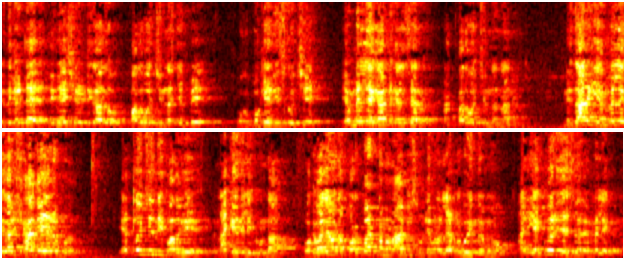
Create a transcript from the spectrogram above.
ఎందుకంటే దినేష్ రెడ్డి గారు పదవి వచ్చిందని చెప్పి ఒక బొకే తీసుకొచ్చి ఎమ్మెల్యే గారిని కలిశారు. నాకు పదవి వచ్చిందన్నాని. నిజానికి ఎమ్మెల్యే గారు షాక్ అయ్యారప్పుడు ఎట్లొచ్చింది ఈ పదవి? నాకే తెలియకుండా ఒకవేళ ఏమైనా పొరపాటున మన ఆఫీస్ నుండి ఏమైనా లెటర్ పోయిందేమో అని ఎంక్వైరీ చేశారు ఎమ్మెల్యే గారు.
